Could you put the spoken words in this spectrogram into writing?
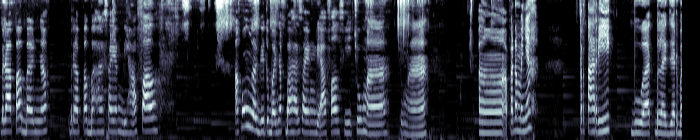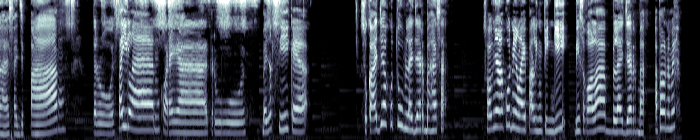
Berapa banyak berapa bahasa yang dihafal. Aku nggak gitu banyak bahasa yang dihafal sih cuma cuma uh, apa namanya tertarik buat belajar bahasa Jepang terus Thailand Korea terus banyak sih kayak suka aja aku tuh belajar bahasa. Soalnya aku nilai paling tinggi di sekolah belajar bah apa namanya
